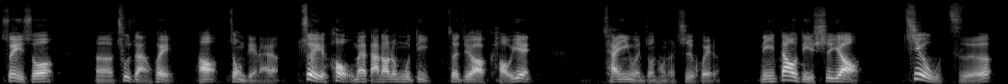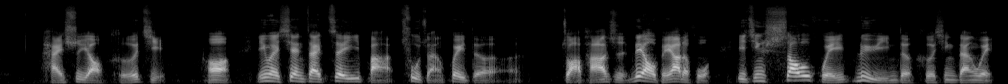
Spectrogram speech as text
所以说，呃，促转会好，重点来了。最后我们要达到的目的，这就要考验蔡英文总统的智慧了。你到底是要就责，还是要和解啊？因为现在这一把促转会的爪耙子廖北亚的火，已经烧回绿营的核心单位，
